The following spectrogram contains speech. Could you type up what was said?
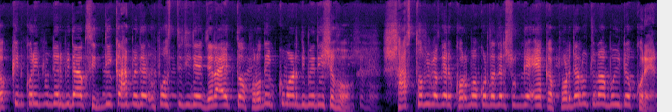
দক্ষিণ করিমগঞ্জের বিধায়ক সিদ্দিক আহমেদের উপস্থিতিতে জেলা আয়ুক্ত প্রদীপ কুমার দ্বিবেদী সহ স্বাস্থ্য বিভাগের কর্মকর্তাদের সঙ্গে এক পর্যালোচনা বৈঠক করেন।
